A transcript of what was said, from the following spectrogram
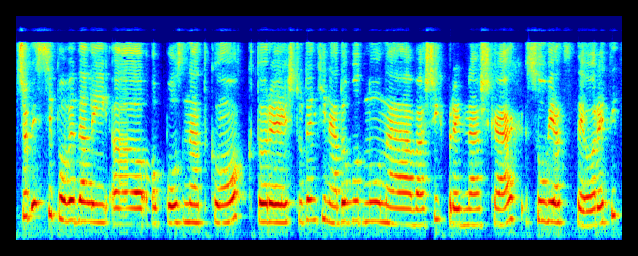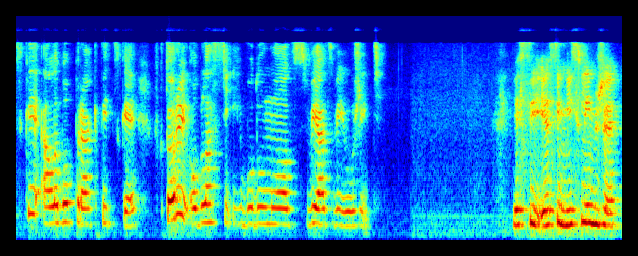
čo by ste povedali uh, o poznatkoch, ktoré študenti nadobudnú na vašich prednáškach? Sú viac teoretické alebo praktické? Ktorej oblasti ich budú môcť viac využiť? Ja si, ja si myslím, že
